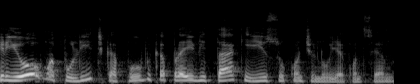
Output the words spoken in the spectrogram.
criou uma política pública para evitar que isso continue acontecendo,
